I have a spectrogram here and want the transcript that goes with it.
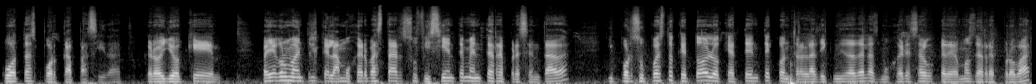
cuotas por capacidad. Creo yo que va a llegar un momento en el que la mujer va a estar suficientemente representada y por supuesto que todo lo que atente contra la dignidad de las mujeres es algo que debemos de reprobar,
